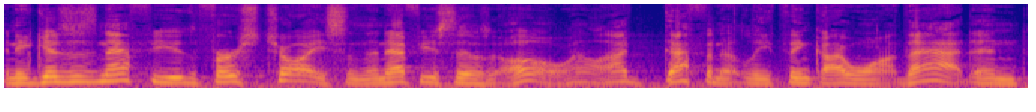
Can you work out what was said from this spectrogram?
And he gives his nephew the first choice. And the nephew says, Oh, well, I definitely think I want that. And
